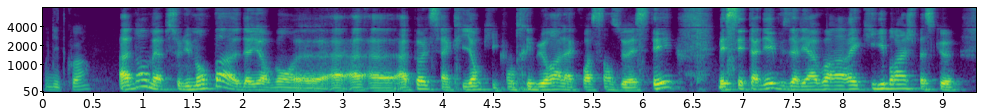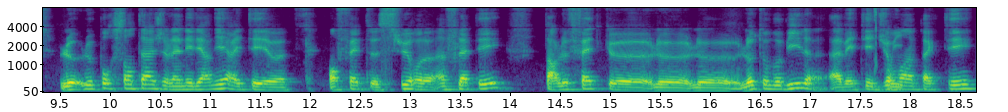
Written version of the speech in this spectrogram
Vous dites quoi? Ah non, mais absolument pas. D'ailleurs, bon, euh, Apple, c'est un client qui contribuera à la croissance de ST. Mais cette année, vous allez avoir un rééquilibrage parce que le, pourcentage de l'année dernière était en fait surinflaté par le fait que l'automobile avait été durement impacté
